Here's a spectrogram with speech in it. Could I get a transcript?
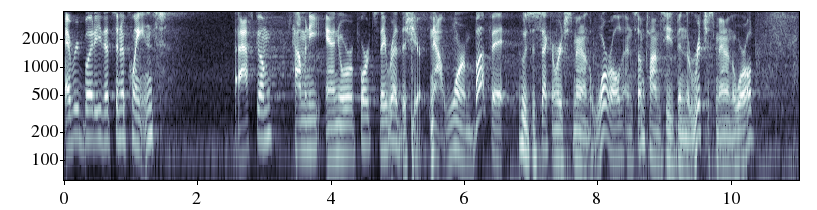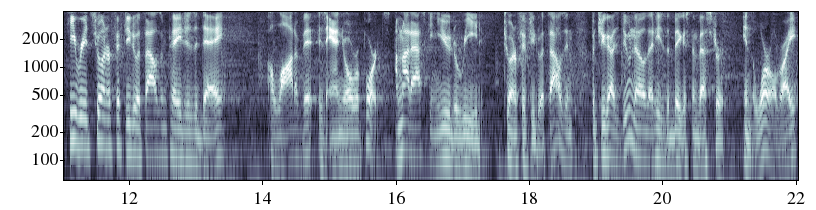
everybody that's an acquaintance. Ask them how many annual reports they read this year. Now, Warren Buffett, who's the second richest man in the world, and sometimes he's been the richest man in the world, he reads 250 to 1,000 pages a day. A lot of it is annual reports. I'm not asking you to read 250 to 1,000. But you guys do know that he's the biggest investor in the world, right?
